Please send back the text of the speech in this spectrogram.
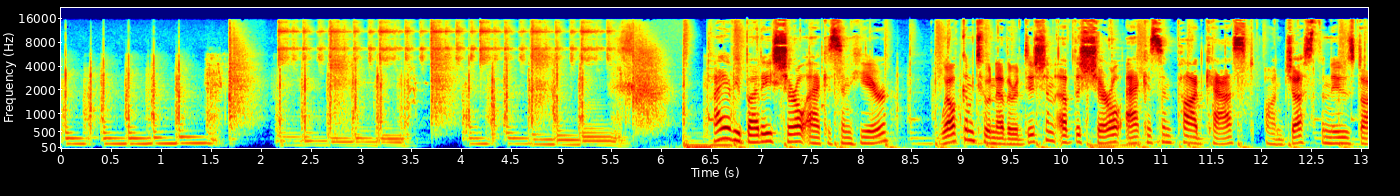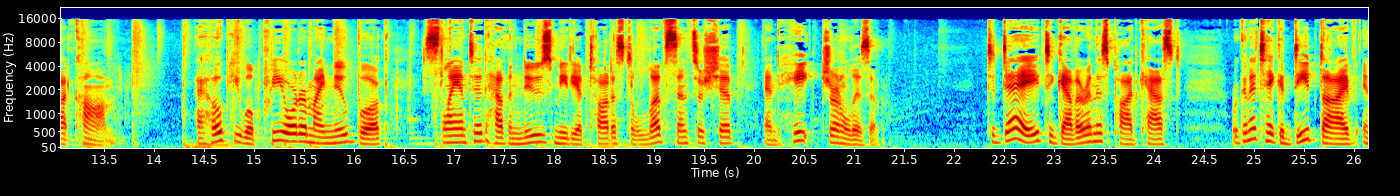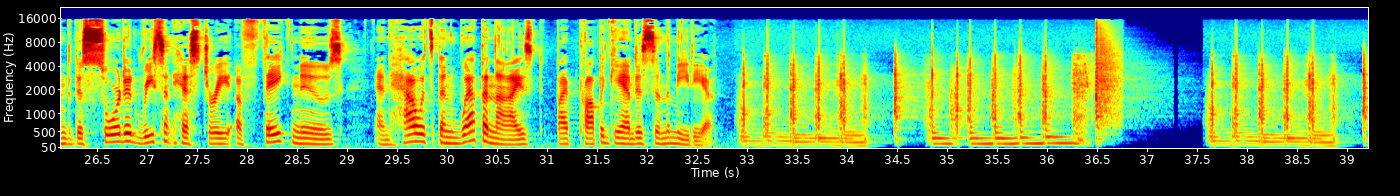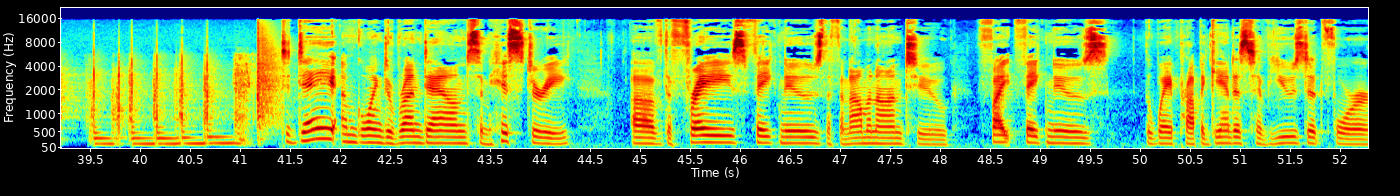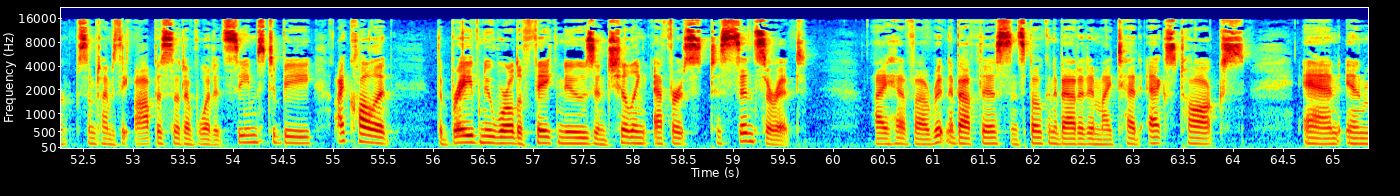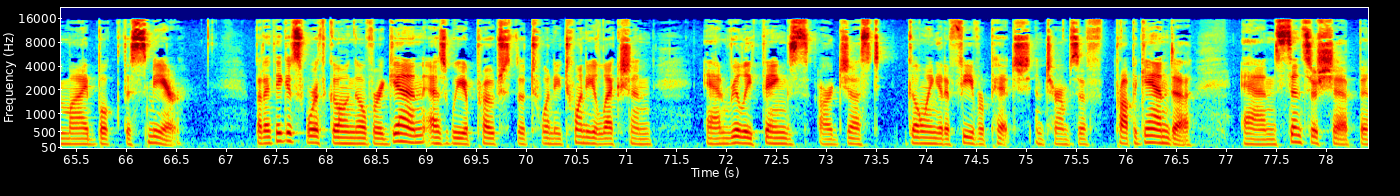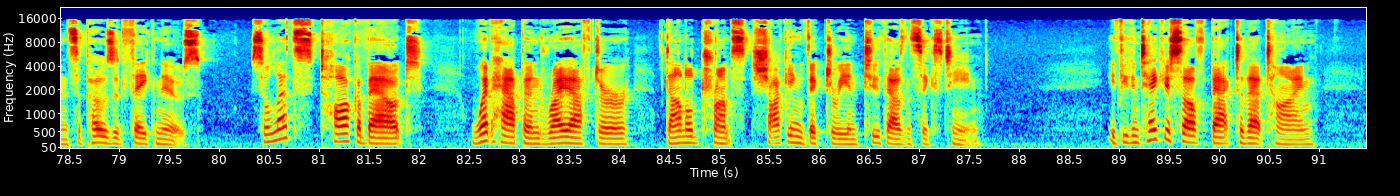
Hi, everybody. Sharyl Attkisson here. Welcome to another edition of the Sharyl Attkisson podcast on justthenews.com. I hope you will pre order my new book, Slanted How the News Media Taught Us to Love Censorship and Hate Journalism. Today, together in this podcast, we're going to take a deep dive into the sordid recent history of fake news and how it's been weaponized by propagandists in the media. Today, I'm going to run down some history of the phrase fake news, the phenomenon to fight fake news, the way propagandists have used it for sometimes the opposite of what it seems to be. I call it the brave new world of fake news and chilling efforts to censor it. I have uh, written about this and spoken about it in my TEDx talks and in my book, The Smear. But I think it's worth going over again as we approach the 2020 election and really things are just going at a fever pitch in terms of propaganda and censorship and supposed fake news. So let's talk about what happened right after Donald Trump's shocking victory in 2016. If you can take yourself back to that time,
